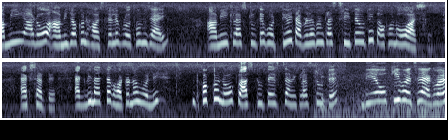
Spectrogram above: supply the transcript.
আমি আরও আমি যখন হস্টেলে প্রথম যাই আমি ক্লাস টুতে ভর্তি হই তারপরে যখন ক্লাস থ্রিতে উঠি তখন ও আসে একসাথে। একদিন একটা ঘটনা বলি তখন ও ক্লাস টুতে এসছে আমি ক্লাস টুতে দিয়ে ও কি হয়েছে একবার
